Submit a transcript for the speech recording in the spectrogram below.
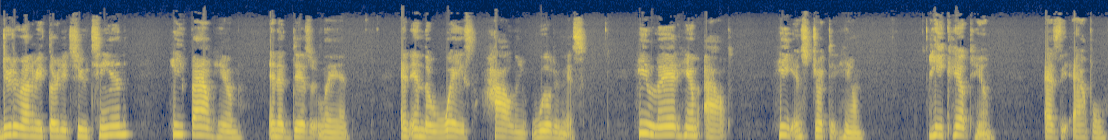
Deuteronomy 32:10 He found him in a desert land and in the waste howling wilderness. He led him out. He instructed him. He kept him as the apple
